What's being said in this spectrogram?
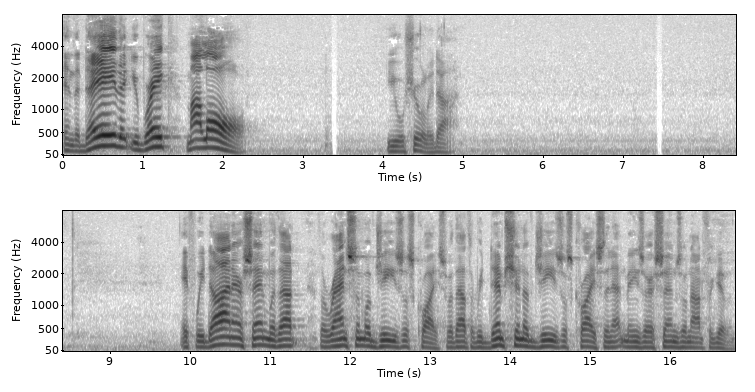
In the day that you break my law, you will surely die. If we die in our sin without the ransom of Jesus Christ, without the redemption of Jesus Christ, then that means our sins are not forgiven.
